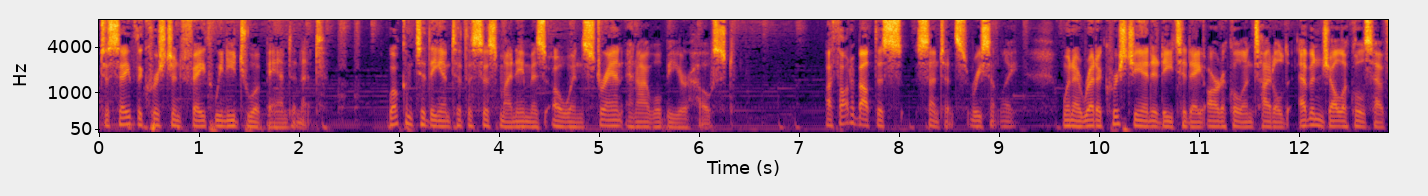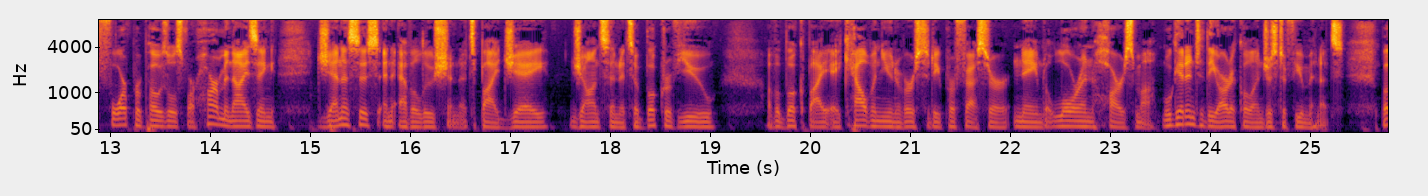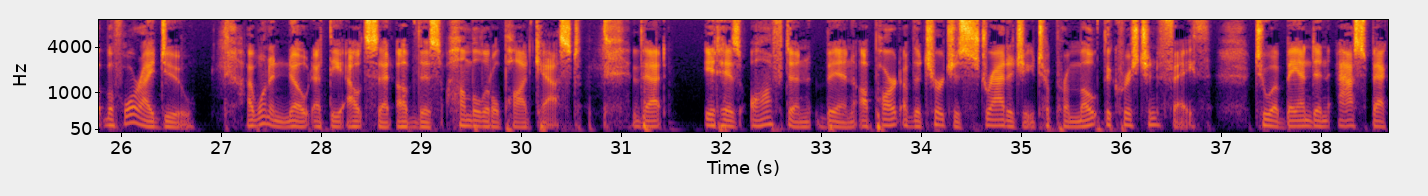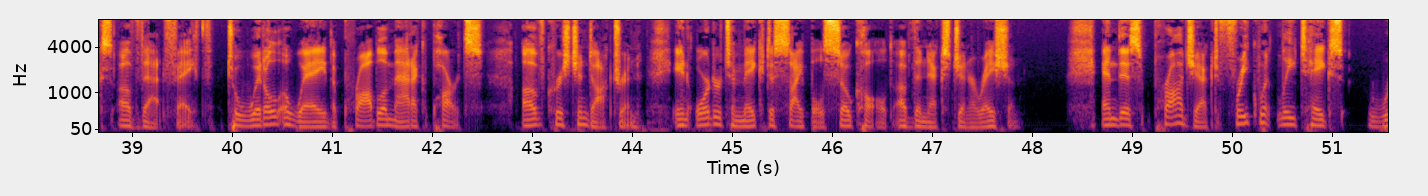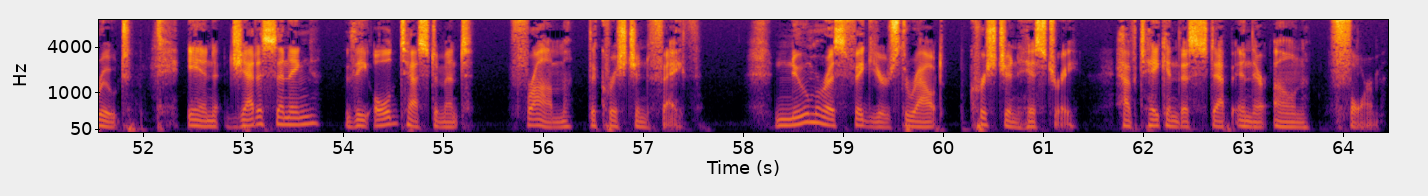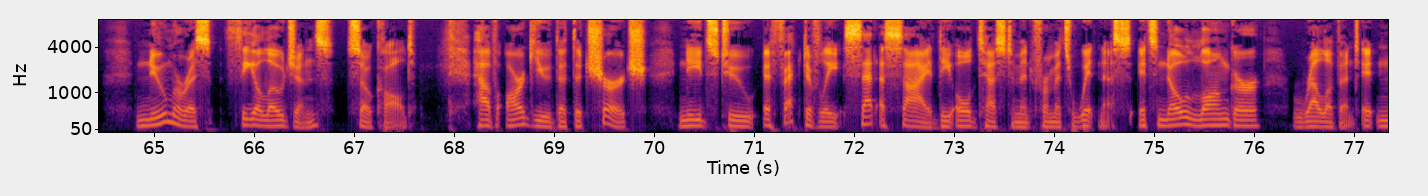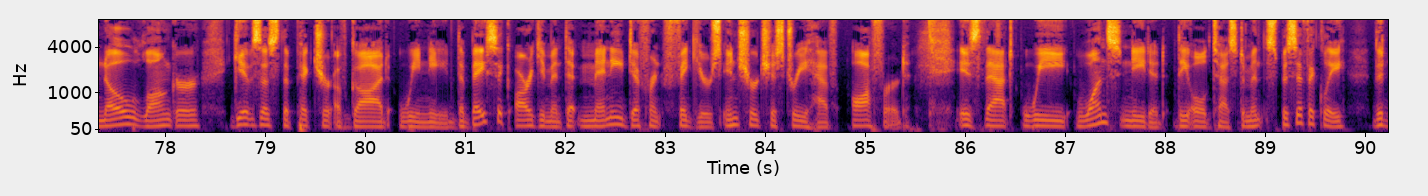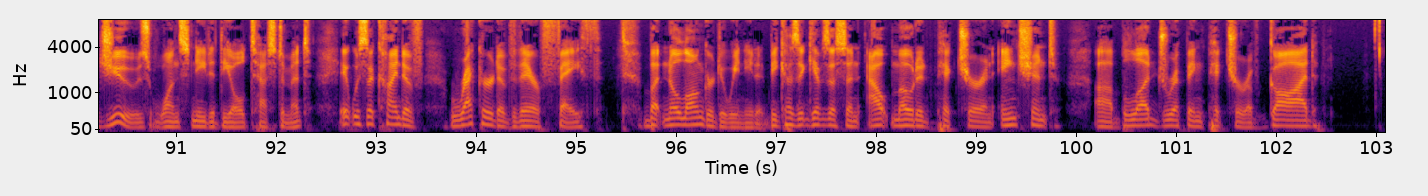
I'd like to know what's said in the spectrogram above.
To save the Christian faith, we need to abandon it. Welcome to The Antithesis. My name is Owen Strachan, and I will be your host. I thought about this sentence recently when I read a Christianity Today article entitled Evangelicals Have Four Proposals for Harmonizing Genesis and Evolution. It's by Jay Johnson. It's a book review of a book by a Calvin University professor named Loren Haarsma. We'll get into the article in just a few minutes. But before I do, I want to note at the outset of this humble little podcast that it has often been a part of the church's strategy to promote the Christian faith, to abandon aspects of that faith, to whittle away the problematic parts of Christian doctrine in order to make disciples, so called, of the next generation. And this project frequently takes root in jettisoning the Old Testament from the Christian faith. Numerous figures throughout Christian history have taken this step in their own form. Numerous theologians, so called, have argued that the church needs to effectively set aside the Old Testament from its witness. It's no longer relevant. It no longer gives us the picture of God we need. The basic argument that many different figures in church history have offered is that we once needed the Old Testament, specifically, the Jews once needed the Old Testament. It was a kind of record of their faith but no longer do we need it because it gives us an outmoded picture, an ancient, uh, blood dripping picture of God.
